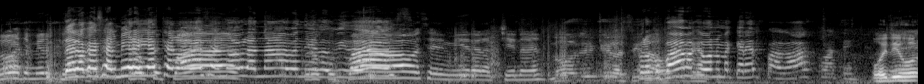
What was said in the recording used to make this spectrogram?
No, De lo que se mira ya es que no, veces habla nada, venía en los videos. Se mira la la china. No, sí que así. Preocupada que vos no me querés pagar, cuate. Hoy dijo,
